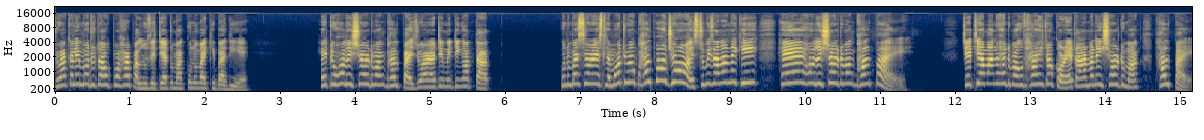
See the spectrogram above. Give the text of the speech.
যোৱাকালি মই দুটা উপহাৰ পালোঁ যেতিয়া তোমাক কোনোবাই কিবা দিয়ে। সেইটো হ'ল ঈশ্বৰে তোমাক ভাল পায়। যোৱা ৰাতি মিটিঙত তাত। কোনোবাই চিঞৰি আছিলে মই তোমাক ভাল পাওঁ জয়ছ তুমি জানা নেকি সেয়াই হ'ল ঈশ্বৰে তোমাক ভাল পায়। যেতিয়া মানুহে তোমাক উৎসাহিত কৰে তাৰমানে ঈশ্বৰ তোমাক ভাল পায়।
